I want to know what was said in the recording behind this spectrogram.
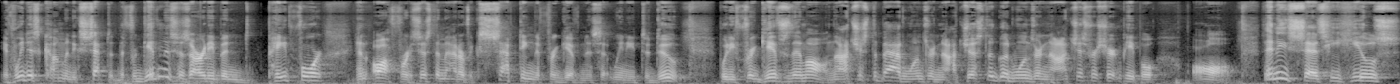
If we just come and accept it, the forgiveness has already been paid for and offered. It's just a matter of accepting the forgiveness that we need to do. But He forgives them all, not just the bad ones, or not just the good ones, or not just for certain people, all. Then He says He heals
